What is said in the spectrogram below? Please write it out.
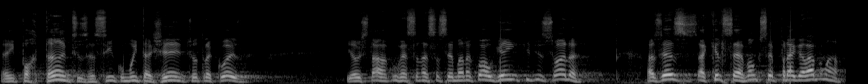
é, importantes, assim, com muita gente, outra coisa. E eu estava conversando essa semana com alguém que disse: Olha, às vezes aquele sermão que você prega lá numa,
